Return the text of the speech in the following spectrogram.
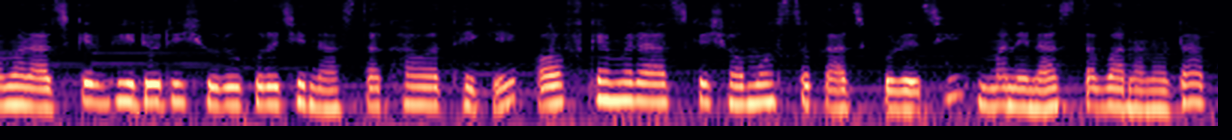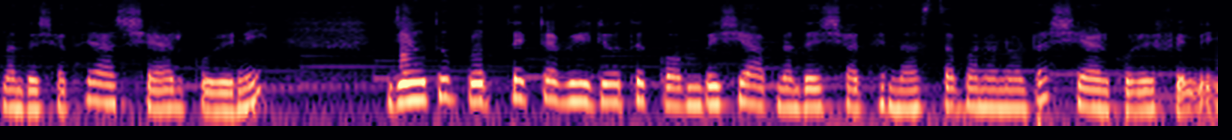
আমার আজকের ভিডিওটি শুরু করেছি নাস্তা খাওয়া থেকে। অফ ক্যামেরা আজকে সমস্ত কাজ করেছি মানে নাস্তা বানানোটা আপনাদের সাথে আজ শেয়ার করিনি। যেহেতু প্রত্যেকটা ভিডিওতে কম বেশি আপনাদের সাথে নাস্তা বানানোটা শেয়ার করে ফেলি।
